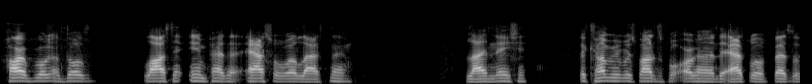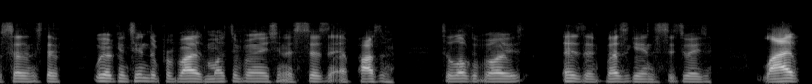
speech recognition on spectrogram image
Heartbroken those lost and impacted Astroworld last night. Live Nation, the company responsible for organizing the Astro Festival, said in a we will continue to provide as much information assistance as possible to local authorities as investigating the situation. Live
